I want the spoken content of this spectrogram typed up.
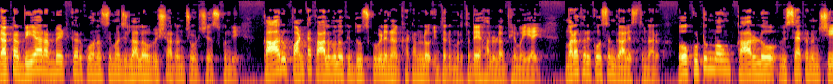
డాక్టర్ బిఆర్ అంబేద్కర్ కోనసీమ జిల్లాలో విషాదం చోటు చేసుకుంది. కారు పంట కాలువలోకి దూసుకు వెళ్ళిన ఘటనలో ఇద్దరు మృతదేహాలు లభ్యమయ్యాయి. మరొకరి కోసం గాలిస్తున్నారు. ఓ కుటుంబం కారులో విశాఖ నుంచి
